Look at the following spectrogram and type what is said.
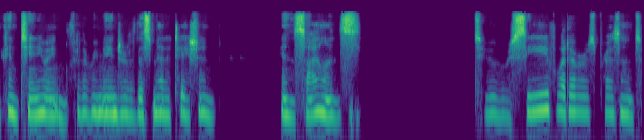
Continuing for the remainder of this meditation in silence to receive whatever is present,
